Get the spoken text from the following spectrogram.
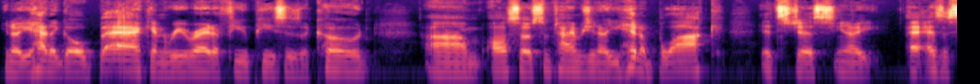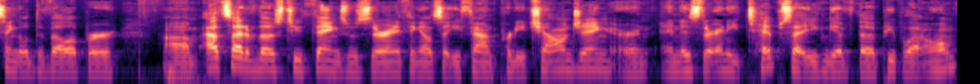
you know you had to go back and rewrite a few pieces of code. Um, also, sometimes you know you hit a block. It's just you know as a single developer. Um, outside of those two things, was there anything else that you found pretty challenging, or and is there any tips that you can give the people at home?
